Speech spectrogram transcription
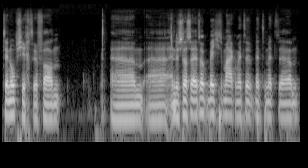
ten opzichte van. Um, uh, en dus dat heeft ook een beetje te maken met, de, met, met um,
